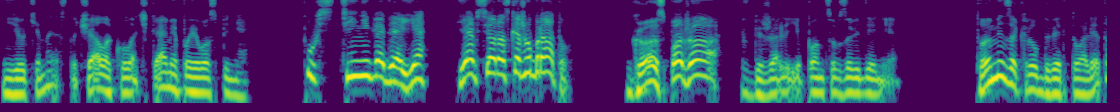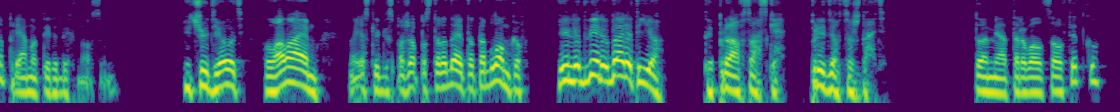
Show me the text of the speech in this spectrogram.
Юкине стучала кулачками по его спине. «Пусти, негодяй, я... я все расскажу брату!» «Госпожа!» — вбежали японцы в заведение. Томми закрыл дверь туалета прямо перед их носом. «И что делать? Ломаем! Но если госпожа пострадает от обломков, или дверь ударит ее...» «Ты прав, Саске, придется ждать!» Томми оторвал салфетку,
